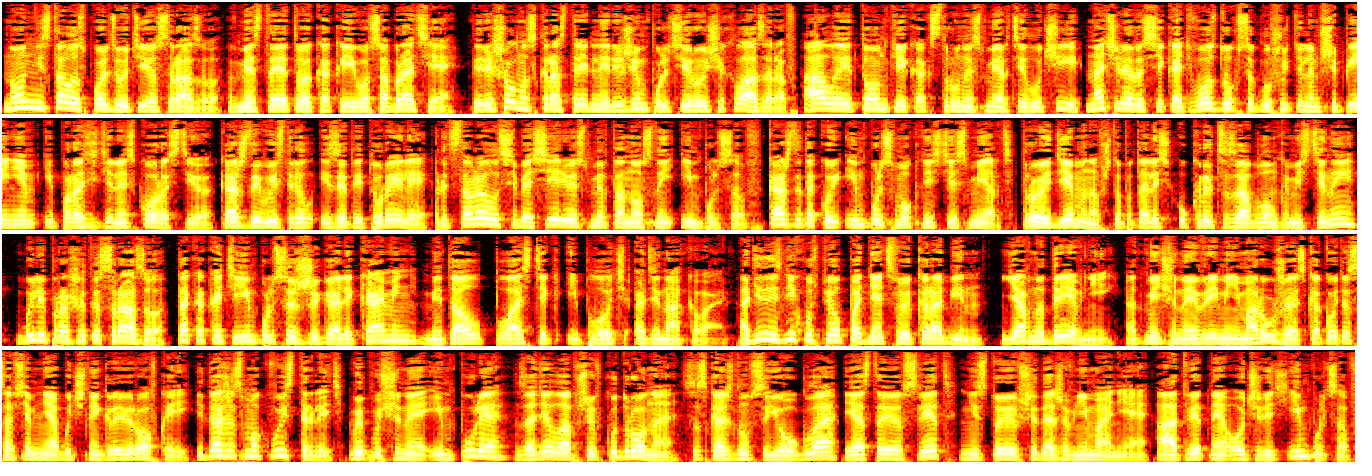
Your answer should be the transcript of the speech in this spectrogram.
но он не стал использовать ее сразу. Вместо этого, как и его собратья, перешел на скорострельный режим пульсирующих лазеров. Алые, тонкие, как струны смерти лучи, начали рассекать воздух с оглушительным шипением и поразительной скоростью скоростью. Каждый выстрел из этой турели представлял из себя серию смертоносных импульсов. Каждый такой импульс мог нести смерть. Трое демонов, что пытались укрыться за обломками стены, были прошиты сразу, так как эти импульсы сжигали камень, металл, пластик и плоть одинаково. Один из них успел поднять свой карабин, явно древний, отмеченное временем оружие с какой-то совсем необычной гравировкой, и даже смог выстрелить. Выпущенная им пуля задела обшивку дрона, соскользнув с ее угла и оставив след, не стоивший даже внимания, а ответная очередь импульсов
